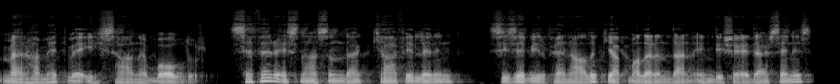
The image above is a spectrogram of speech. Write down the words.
merhamet ve ihsanı boldur. Sefer esnasında kâfirlerin size bir fenalık yapmalarından endişe ederseniz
